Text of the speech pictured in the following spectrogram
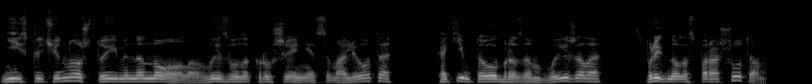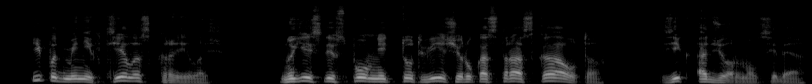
Не исключено, что именно Нола вызвала крушение самолета, каким-то образом выжила, спрыгнула с парашютом и, подменив тело, скрылась. Но если вспомнить тот вечер у костра скаутов, Зик одернул себя.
